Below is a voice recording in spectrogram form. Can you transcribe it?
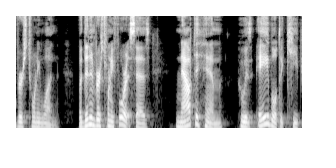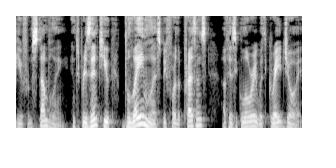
verse 21. But then in verse 24, it says, Now to him who is able to keep you from stumbling and to present you blameless before the presence of his glory with great joy.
